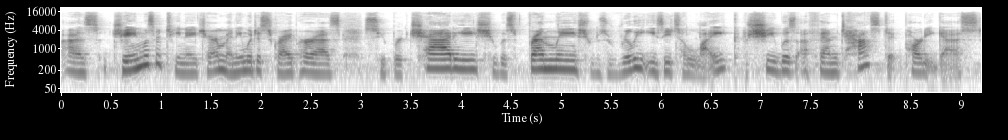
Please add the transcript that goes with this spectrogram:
As Jane was a teenager, many would describe her as super chatty. She was friendly. She was really easy to like. She was a fantastic party guest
